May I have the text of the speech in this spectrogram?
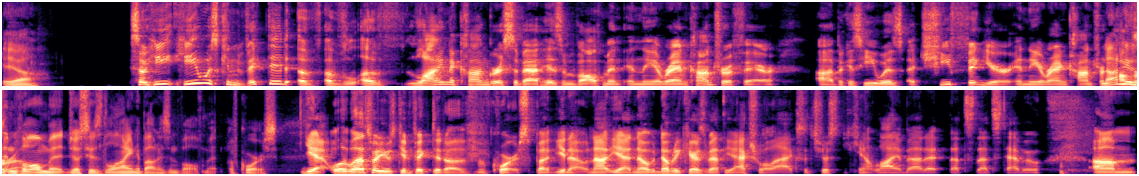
Yeah, So he he was convicted of of of lying to Congress about his involvement in the Iran Contra affair uh, because he was a chief figure in the Iran Contra. not his involvement, just his lying about his involvement, of course. Yeah, well, well, that's what he was convicted of, of course. But you know, not yeah, no, nobody cares about the actual acts. It's just you can't lie about it. That's that's taboo. Um,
